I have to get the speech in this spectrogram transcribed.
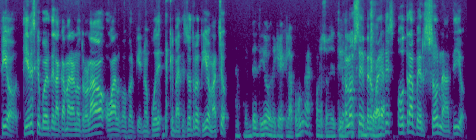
Tío, tienes que ponerte la cámara en otro lado o algo, porque no puede. Es que pareces otro tío, macho. Enfrente, tío, de que, que la ponga. Con eso, tío, No lo sé, pero ahora- pareces otra persona, tío.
